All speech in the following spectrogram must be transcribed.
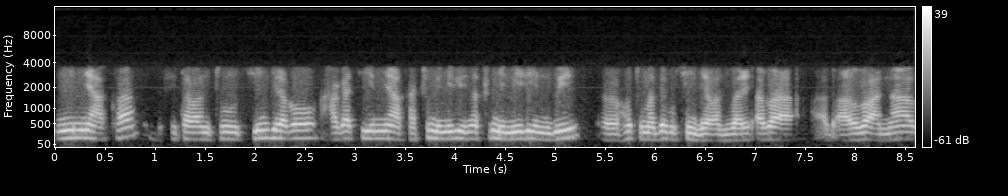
n'imyaka dufite abantu tukingira bo hagati y'imyaka cumi n'ibiri na cumi n'irindwi aho tumaze gukingira abantu abana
